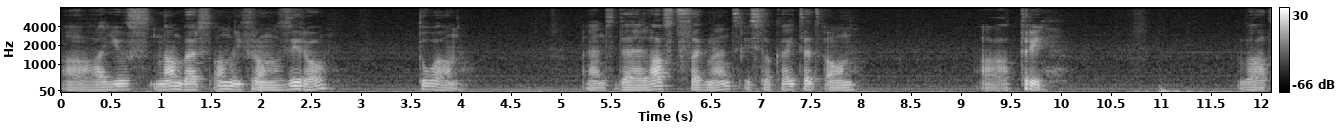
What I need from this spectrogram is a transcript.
uh, use numbers only from 0 to 1 and the last segment is located on uh, 3 but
